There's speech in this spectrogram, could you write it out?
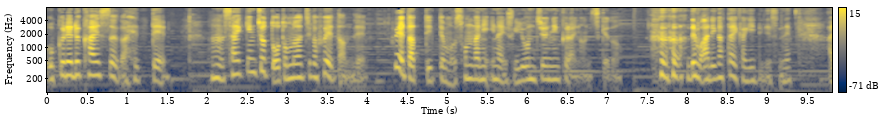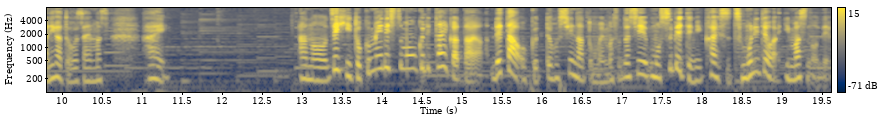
遅れる回数が減って、うん、最近ちょっとお友達が増えたんで増えたって言ってもそんなにいないんですけど40人くらいなんですけど。でもありがたい限りですね。ありがとうございます。はい。あのぜひ匿名で質問を送りたい方レターを送ってほしいなと思います。私もう全てに返すつもりではいますので。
